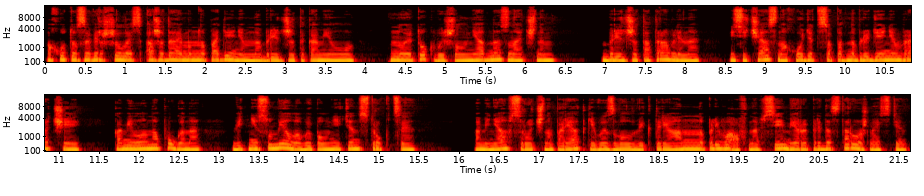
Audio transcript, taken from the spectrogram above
Охота завершилась ожидаемым нападением на Бриджит и Камиллу, но итог вышел неоднозначным. Бриджит отравлена и сейчас находится под наблюдением врачей. Камилла напугана, ведь не сумела выполнить инструкции. А меня в срочном порядке вызвал Викториан, наплевав на все меры предосторожности.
